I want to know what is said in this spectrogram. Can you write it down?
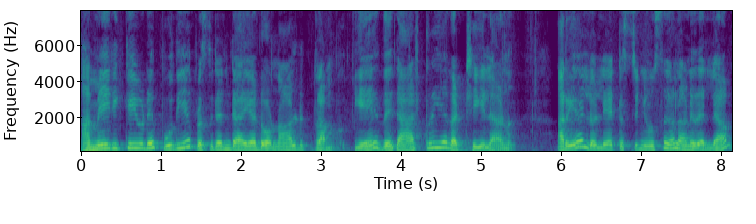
അമേരിക്കയുടെ പുതിയ പ്രസിഡന്റായ ഡൊണാൾഡ് ട്രംപ് ഏത് രാഷ്ട്രീയ കക്ഷിയിലാണ്? അറിയാമല്ലോ ലേറ്റസ്റ്റ് ന്യൂസുകളാണിതെല്ലാം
